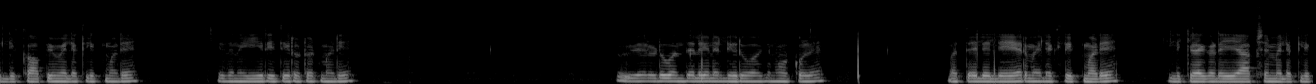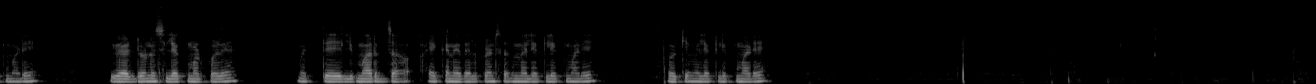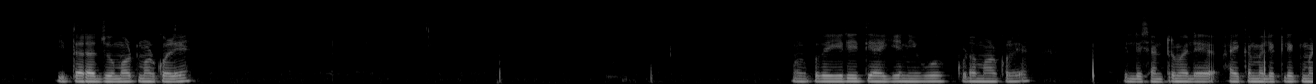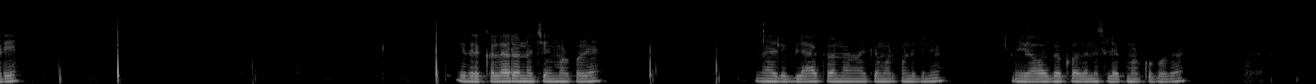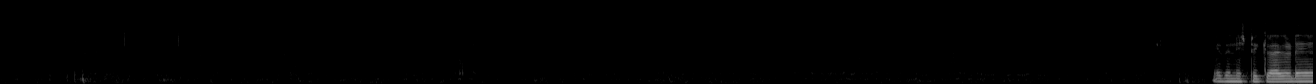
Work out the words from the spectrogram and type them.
ಇಲ್ಲಿ ಕಾಪಿ ಮೇಲೆ ಕ್ಲಿಕ್ ಮಾಡಿ, ಇದನ್ನು ಈ ರೀತಿ ರೊಟೇಟ್ ಮಾಡಿ. ಇವೆರಡು ಒಂದೇ ಲೈನಲ್ಲಿ ಇರುವ ಹಾಗೆ ನೋಡ್ಕೊಳ್ಳಿ. ಮತ್ತು ಇಲ್ಲಿ ಲೇಯರ್ ಮೇಲೆ ಕ್ಲಿಕ್ ಮಾಡಿ, ಇಲ್ಲಿ ಕೆಳಗಡೆ ಈ ಆಪ್ಷನ್ ಮೇಲೆ ಕ್ಲಿಕ್ ಮಾಡಿ ಇವೆರಡೂ ಸೆಲೆಕ್ಟ್ ಮಾಡ್ಕೊಳ್ಳಿ. ಮತ್ತು ಇಲ್ಲಿ ಮರ್ಜ್ ಐಕನ್ ಇದೆ ಫ್ರೆಂಡ್ಸ್ ಅದ್ರ ಮೇಲೆ ಕ್ಲಿಕ್ ಮಾಡಿ ಓಕೆ ಮೇಲೆ ಕ್ಲಿಕ್ ಮಾಡಿ. ಈ ಥರ ಜೂಮ್ ಔಟ್ ಮಾಡ್ಕೊಳ್ಳಿ. ನೋಡ್ಬೋದು ಈ ರೀತಿಯಾಗಿ ನೀವು ಕೂಡ ಮಾಡ್ಕೊಳ್ಳಿ. ಇಲ್ಲಿ ಸೆಂಟ್ರ್ ಮೇಲೆ ಐಕನ್ ಮೇಲೆ ಕ್ಲಿಕ್ ಮಾಡಿ. ಇದರ ಕಲರನ್ನು ಚೇಂಜ್ ಮಾಡ್ಕೊಳ್ಳಿ. ನಾನು ಇಲ್ಲಿ ಬ್ಲ್ಯಾಕನ್ನು ಆಯ್ಕೆ ಮಾಡ್ಕೊಂಡಿದ್ದೀನಿ. ನೀವು ಯಾವ್ದು ಬೇಕೋ ಅದನ್ನು ಸೆಲೆಕ್ಟ್ ಮಾಡ್ಕೋಬೋದು. ಇದನ್ನಿಷ್ಟು ಕೆಳಗಡೆ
